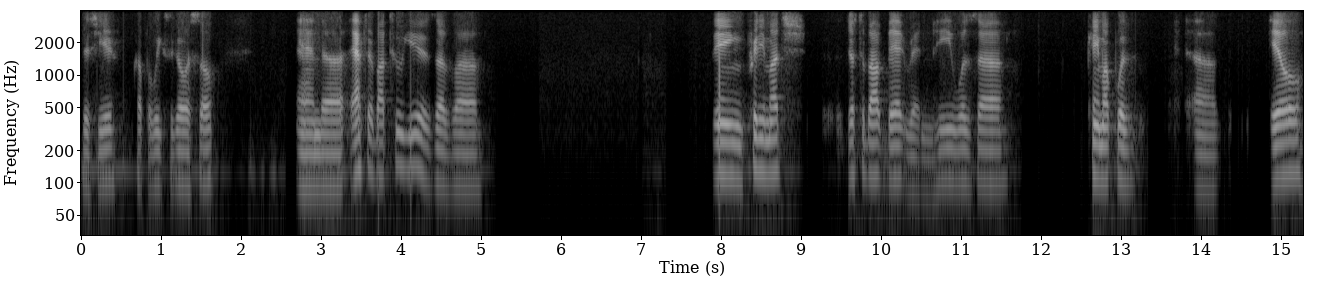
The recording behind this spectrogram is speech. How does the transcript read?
this year, a couple of weeks ago or so. And uh, after about two years of uh, being pretty much just about bedridden, he was uh, came up with uh, ill,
